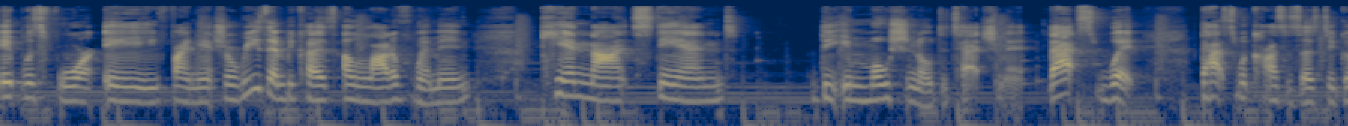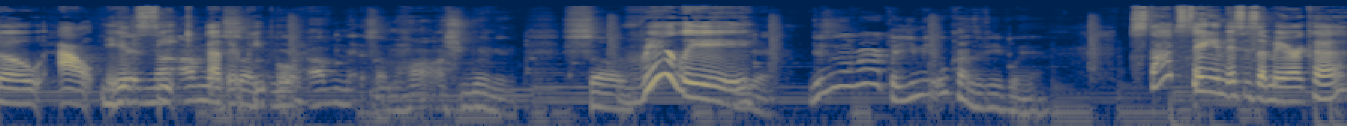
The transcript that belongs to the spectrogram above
it was for a financial reason because a lot of women cannot stand the emotional detachment. That's what that's what causes us to go out and yeah, seek other some, people. Yeah, I've met some harsh women. So Really? yeah, This is America. You meet all kinds of people here. Stop saying this is America.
